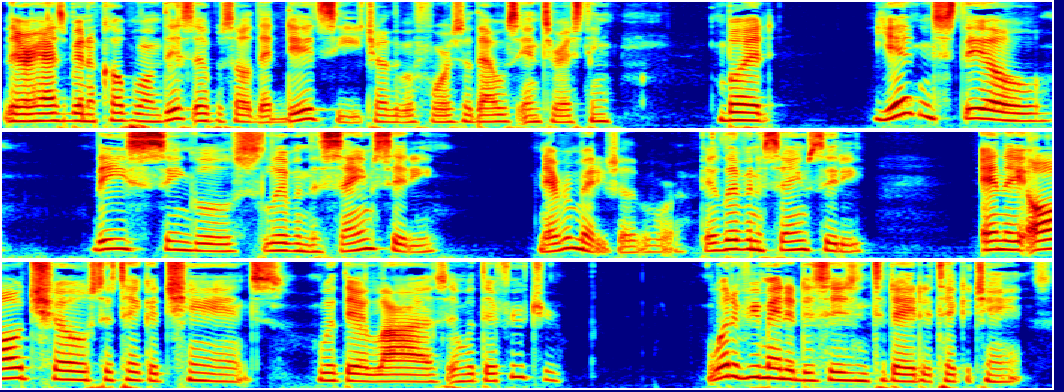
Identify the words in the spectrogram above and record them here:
there has been a couple on this episode that did see each other before, so that was interesting. But yet and still, these singles live in the same city, never met each other before. They live in the same city, and they all chose to take a chance with their lives and with their future. What if you made a decision today to take a chance?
